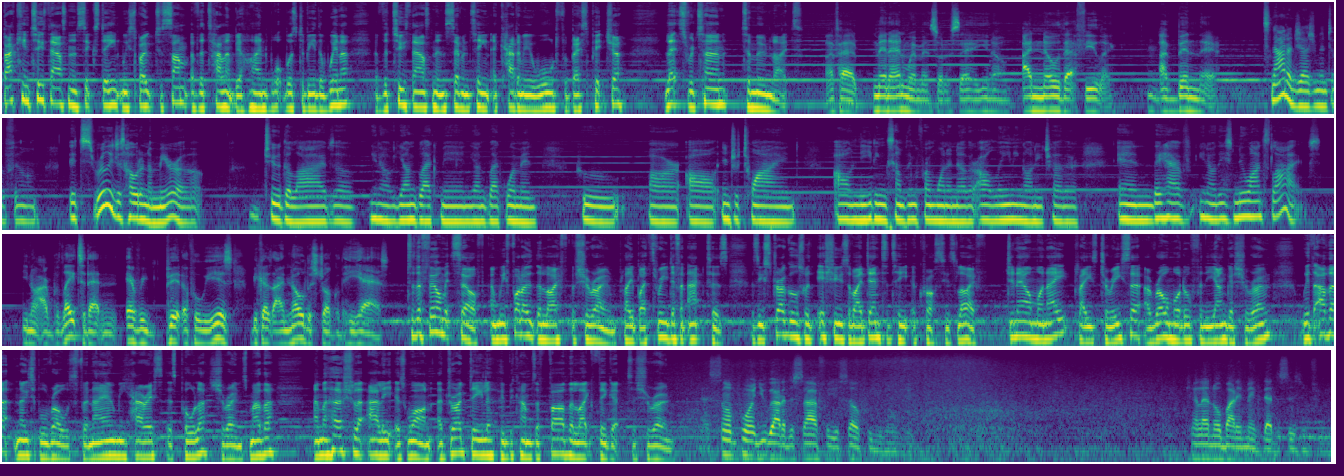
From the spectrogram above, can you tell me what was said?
Back in 2016, we spoke to some of the talent behind what was to be the winner of the 2017 Academy Award for Best Picture. Let's return to Moonlight. I've had men and women sort of say, you know, I know that feeling. Hmm. I've been there. It's not a judgmental film. It's really just holding a mirror up to the lives of, you know, young black men, young black women who are all intertwined, all needing something from one another, all leaning on each other. And they have, you know, these nuanced lives. You know, I relate to that in every bit of who he is because I know the struggle that he has. To the film itself, and we follow the life of Chiron, played by three different actors, as he struggles with issues of identity across his life. Janelle Monáe plays Teresa, a role model for the younger Chiron, with other notable roles for Naomie Harris as Paula, Chiron's mother, and Mahershala Ali is Juan, a drug dealer who becomes a father-like figure to Chiron. At some point, you got to decide for yourself who you gonna be. Can't let nobody make that decision for you.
